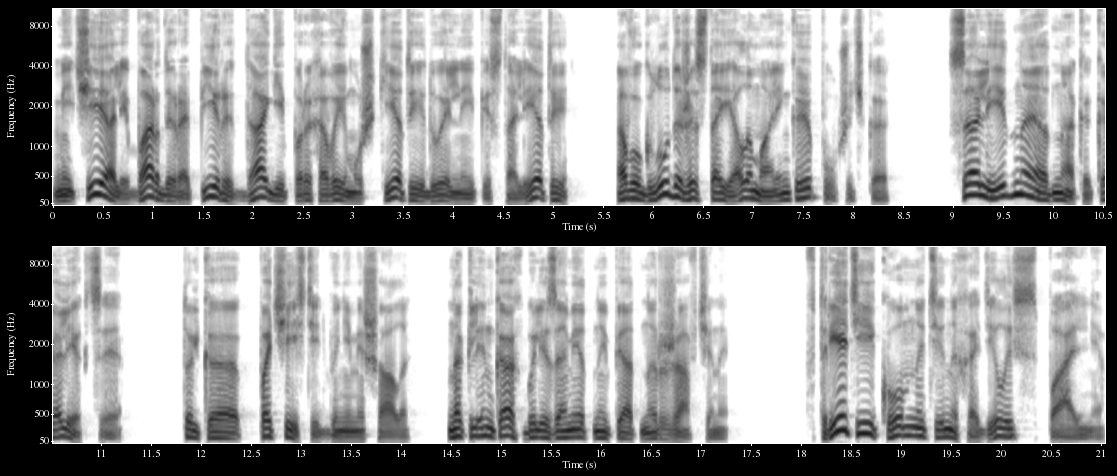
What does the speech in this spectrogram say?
Мечи, алебарды, рапиры, даги, пороховые мушкеты и дуэльные пистолеты, а в углу даже стояла маленькая пушечка. Солидная, однако, коллекция. Только почистить бы не мешало. На клинках были заметны пятна ржавчины. В третьей комнате находилась спальня.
